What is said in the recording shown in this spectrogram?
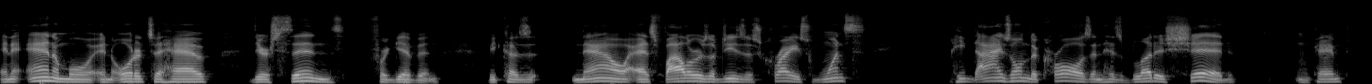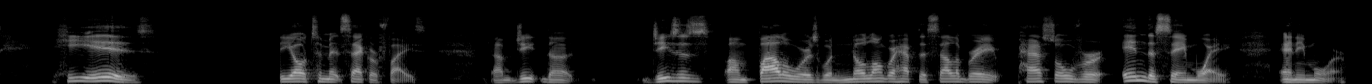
an animal in order to have their sins forgiven. Because now, as followers of Jesus Christ, once he dies on the cross and his blood is shed, okay, he is the ultimate sacrifice. Um, G- the Jesus um, followers would no longer have to celebrate Passover in the same way anymore.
